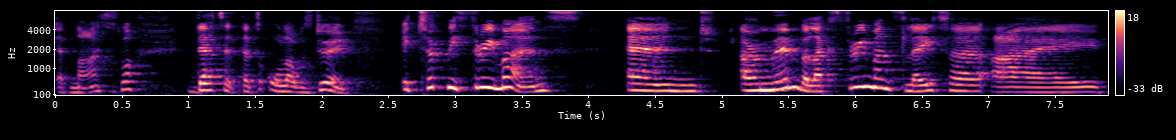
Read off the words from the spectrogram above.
at night as well. That's it. That's all I was doing it took me three months and i remember like three months later i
